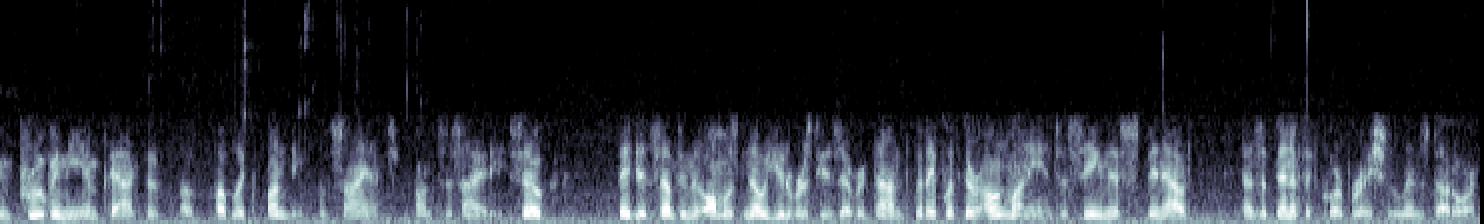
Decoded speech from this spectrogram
improving the impact of, of public funding of science on society. So they did something that almost no university has ever done, but they put their own money into seeing this spin out as a benefit corporation, lens.org,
